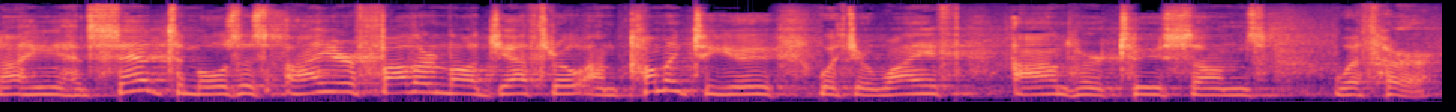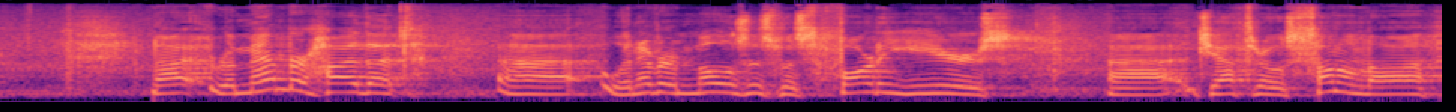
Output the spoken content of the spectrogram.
Now he had said to Moses, I, your father in law Jethro, am coming to you with your wife and her two sons with her. Now remember how that uh, whenever Moses was 40 years, uh, Jethro's son in law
